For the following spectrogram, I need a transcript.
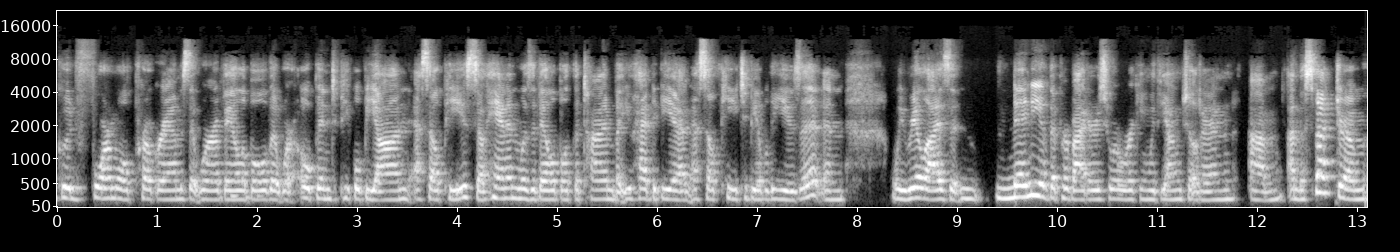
good formal programs that were available that were open to people beyond SLPs. So Hanen was available at the time, but you had to be an SLP to be able to use it. And we realized that many of the providers who are working with young children um, on the spectrum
